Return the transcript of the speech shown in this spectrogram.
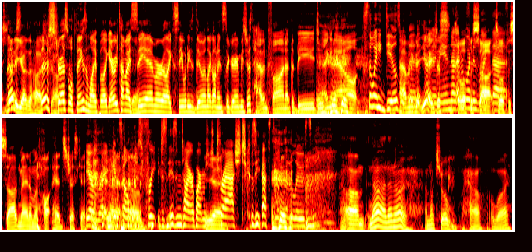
Stressful- none of you guys are high. There's strung. stressful things in life, but like every time I Yeah. see him or like see what he's doing like on Instagram, he's just having fun at the beach, hanging out. It's the way he deals Having with it. good- yeah, know he's what I just- mean? Not It's all a everyone is facade. like it's all a facade, man. I'm a hothead stress case. Yeah, right. He gets home and Um, just free. Just his entire apartment's just yeah. trashed because he has to let it loose. Um, no, I don't know. I'm not sure how or why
